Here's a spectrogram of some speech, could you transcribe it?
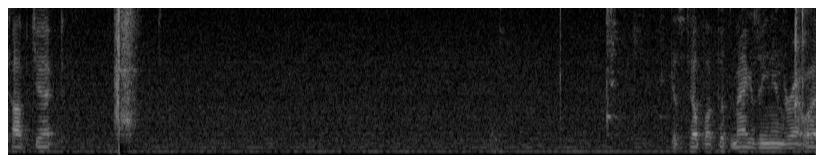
Top eject. Guess it helped if I put the magazine in the right way.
